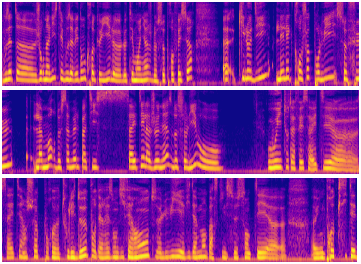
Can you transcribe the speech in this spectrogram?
Vous êtes euh, journaliste et vous avez donc recueilli le, témoignage de ce professeur qui le dit, l'électrochoc pour lui, ce fut la mort de Samuel Paty ça a été la jeunesse de ce livre ou... Oui, tout à fait. Ça a été, euh, ça a été un choc pour euh, tous les deux, pour des raisons différentes. Lui, évidemment, parce qu'il se sentait euh, une proximité,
